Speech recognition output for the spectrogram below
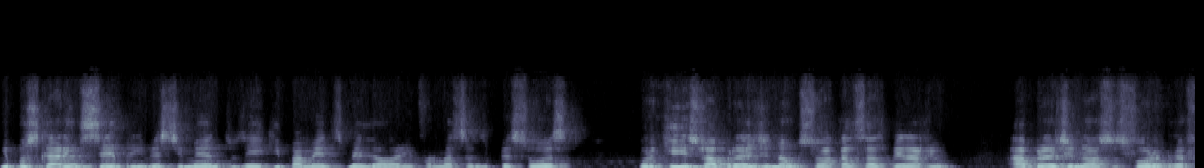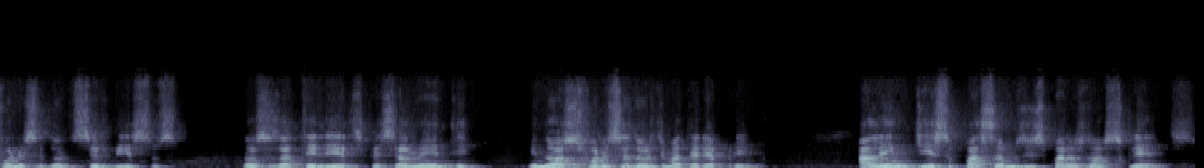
e buscarem sempre investimentos em equipamentos melhores, em formação de pessoas porque isso abrange não só a Calçados Beira Rio, abrange nossos eh, fornecedores de serviços, nossos ateliês especialmente, e nossos fornecedores de matéria-prima. Além disso, passamos isso para os nossos clientes.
